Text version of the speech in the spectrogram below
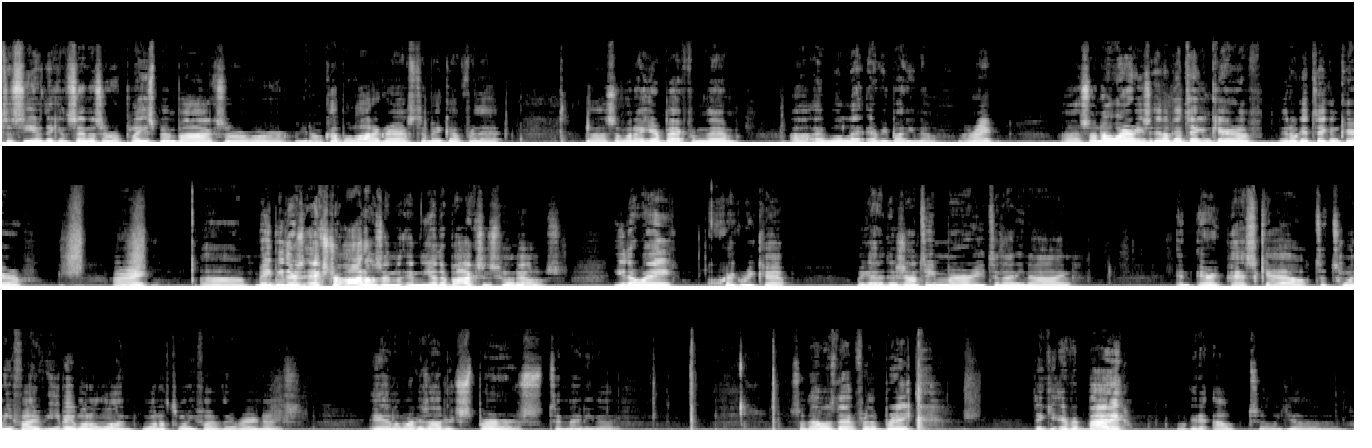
to see if they can send us a replacement box or, or you know, a couple autographs to make up for that. Uh, so when I hear back from them, uh, I will let everybody know. All right. Uh, so no worries, it'll get taken care of. It'll get taken care of. All right. Uh, maybe there's extra autos in in the other boxes. Who knows? Either way, quick recap: we got a Dejounte Murray to 99, and Eric Paschall to 25. eBay 101, one of 25. They're very nice. And Lamarcus Aldridge Spurs to 99. So that was that for the break. Thank you, everybody. We'll get it out to you.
